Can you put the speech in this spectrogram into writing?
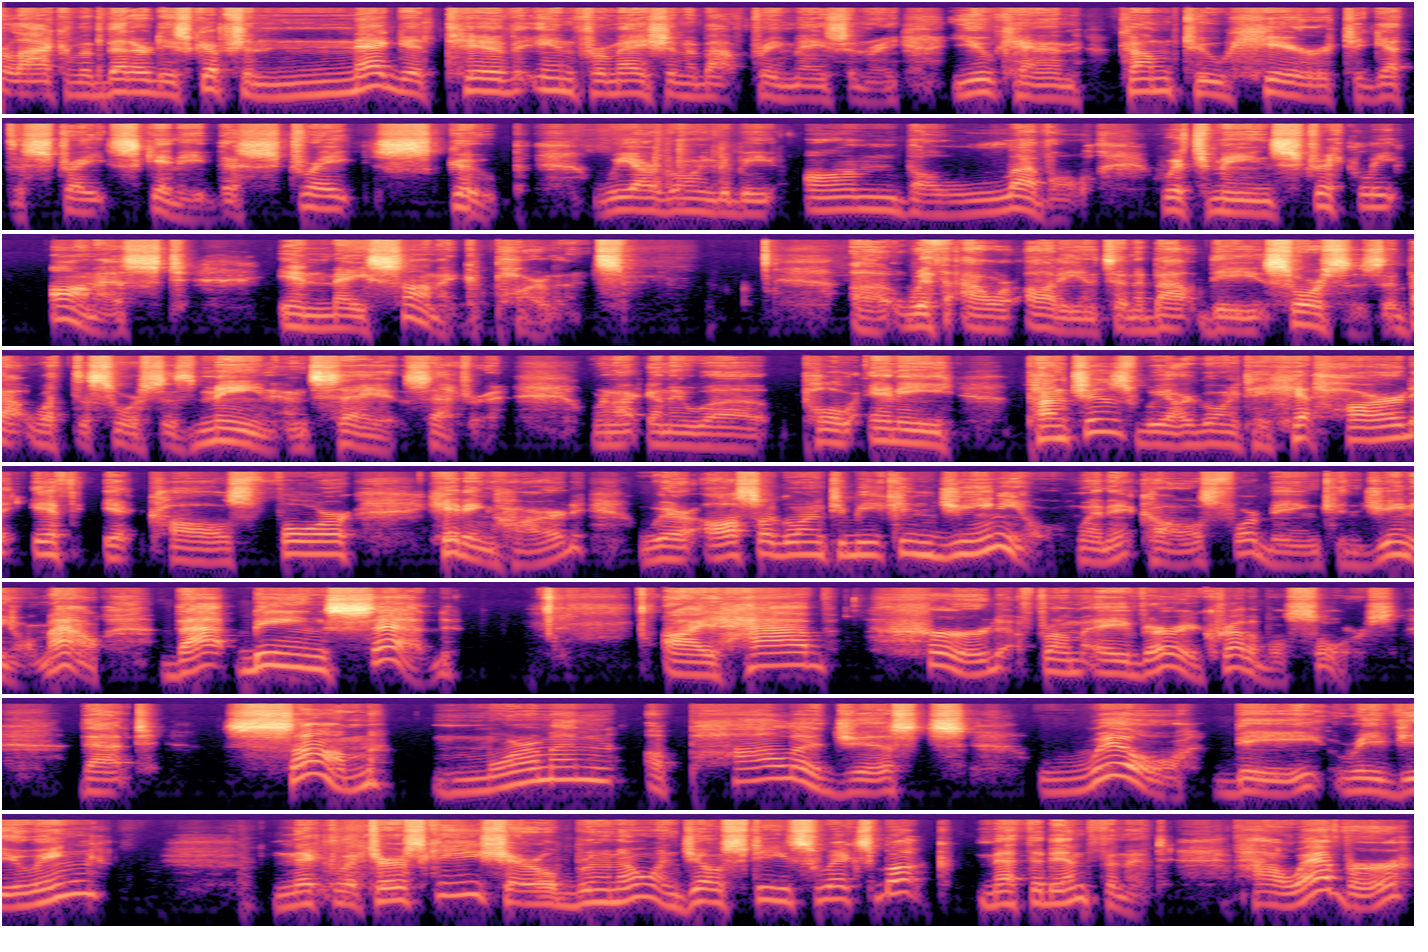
for lack of a better description, negative information about Freemasonry, you can come to here to get the straight skinny, the straight scoop. We are going to be on the level, which means strictly honest in Masonic parlance uh, with our audience and about the sources, about what the sources mean and say, etc. We're not going to uh, pull any punches. We are going to hit hard if it calls for hitting hard. We're also going to be congenial when it calls for being congenial. Now, that being said, I have heard from a very credible source that some Mormon apologists will be reviewing Nick Literski, Cheryl Bruno, and Joe Steve Swick's book, Method Infinite. However,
